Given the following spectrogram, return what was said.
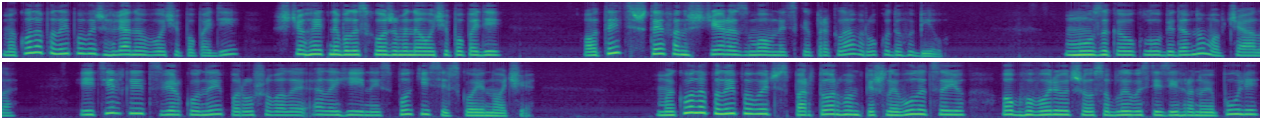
Микола Пилипович глянув в очі попаді, що геть не були схожими на очі попаді. Отець Штефан ще раз мовницьки приклав руку до губів. Музика у клубі давно мовчала, і тільки цвіркуни порушували елегійний спокій сільської ночі. Микола Пилипович з парторгом пішли вулицею, обговорюючи особливості зіграної пулі,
